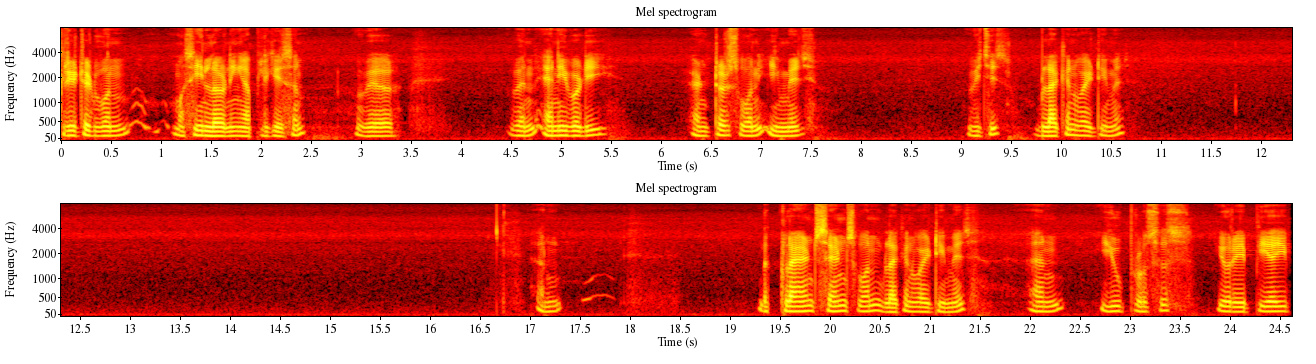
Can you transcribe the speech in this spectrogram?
created one machine learning application where when anybody enters one image which is black and white image and the client sends one black and white image and you process your API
